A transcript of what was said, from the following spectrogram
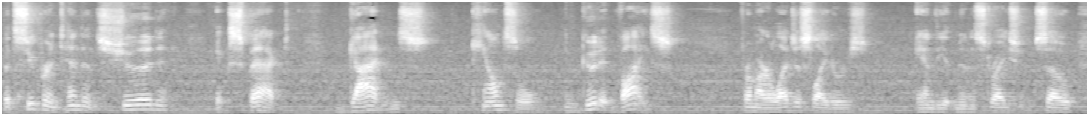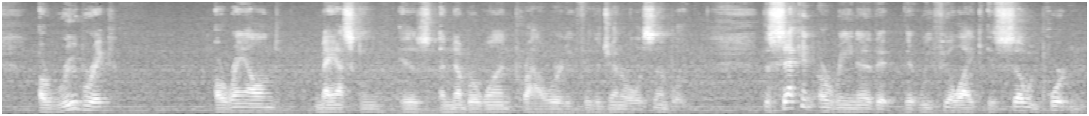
but superintendents should expect guidance, counsel, and good advice from our legislators and the administration. So, a rubric around masking is a number one priority for the General Assembly. The second arena that, that we feel like is so important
